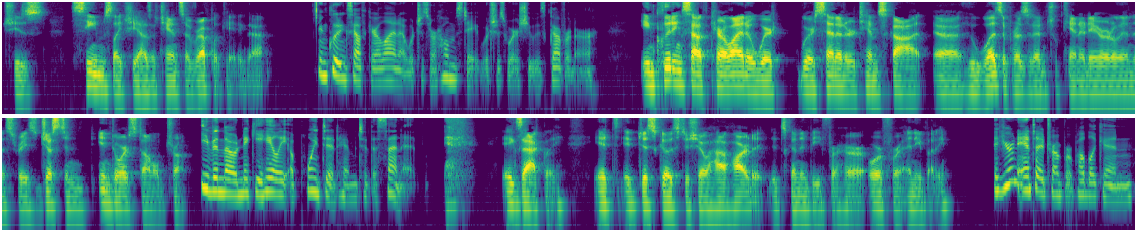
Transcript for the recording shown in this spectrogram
she's seems like she has a chance of replicating that, including South Carolina, which is her home state, which is where she was governor including South Carolina, where where Senator Tim Scott, uh, who was a presidential candidate early in this race, just in, endorsed Donald Trump, even though Nikki Haley appointed him to the Senate. exactly. It it just goes to show how hard it, it's going to be for her or for anybody. If you're an anti-Trump Republican,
